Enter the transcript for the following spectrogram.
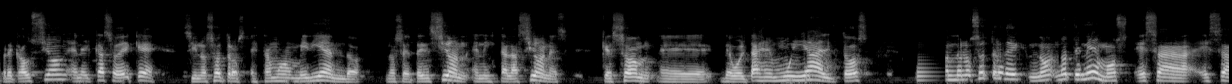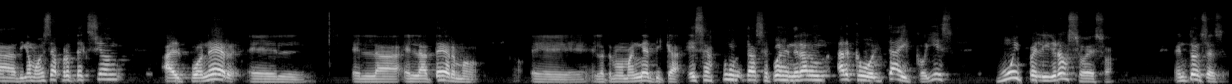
precaución en el caso de que si nosotros estamos midiendo, no sé, tensión en instalaciones que son eh, de voltajes muy altos, cuando nosotros no, tenemos esa, esa, digamos, esa protección, al poner en, la, termo, eh, en la termomagnética, esas puntas, se puede generar un arco voltaico y es muy peligroso eso. Entonces,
